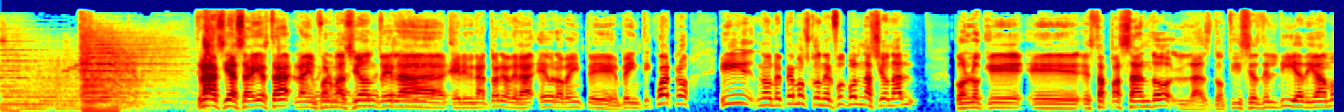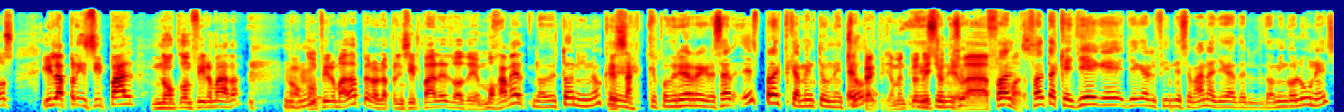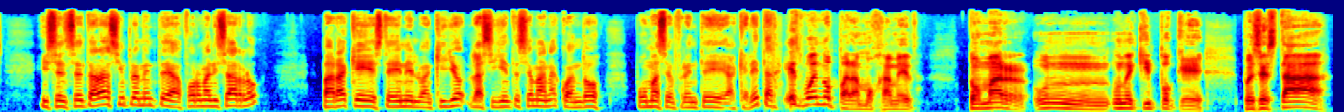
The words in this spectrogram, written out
Gracias, ahí está la información de la eliminatoria de la Euro 2024 y nos metemos con el fútbol nacional, con lo que eh, está pasando, las noticias del día, digamos, y la principal, no confirmada, no confirmada, pero la principal es lo de Mohamed. Lo de Tony, ¿no? Que, que podría regresar. Es prácticamente un hecho. Es prácticamente un Es hecho que va a Fal- Pumas. falta que llegue, llega el fin de semana, llega del domingo lunes, y se sentará simplemente a formalizarlo para que esté en el banquillo la siguiente semana cuando Pumas se enfrente a Querétaro. Es bueno para Mohamed, tomar un, un equipo que pues está...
